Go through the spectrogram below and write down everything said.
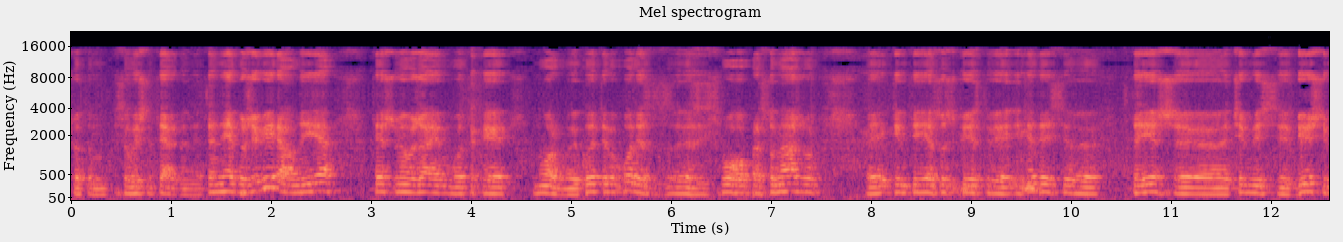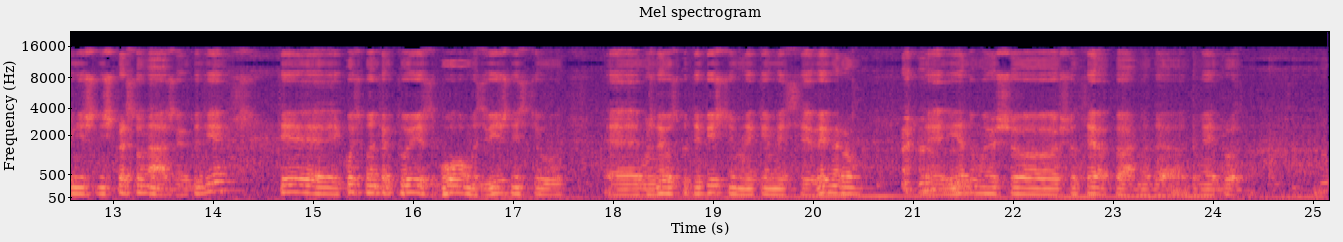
що там психологічні терміни. Це не є божевілля, але є те, що ми вважаємо таке нормою. Коли ти виходиш зі свого персонажу, е, яким ти є в суспільстві, і ти десь стаєш е, чимось більшим, ніж, ніж персонаж. І Тоді ти якось контактуєш з Богом, з вічністю, е, можливо, з кутибічним якимось виміром. Е, Я думаю, що, що це актуально для, моєї просьби. Ну,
